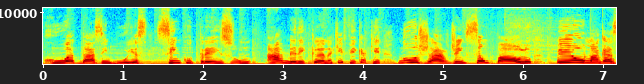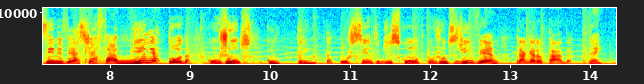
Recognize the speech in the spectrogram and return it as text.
Rua das Embuias, 531 Americana, que fica aqui no Jardim São Paulo. Pio Magazine veste a família toda. Conjuntos com 30% de desconto, conjuntos de inverno para garotada. Vem!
